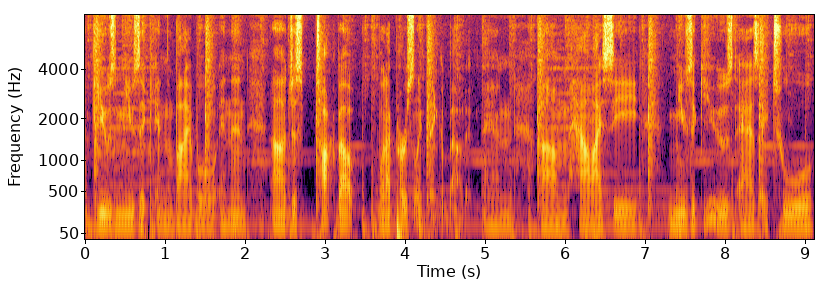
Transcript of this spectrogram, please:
views music in the Bible, and then uh, just talk about what I personally think about it and um, how I see music used as a tool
